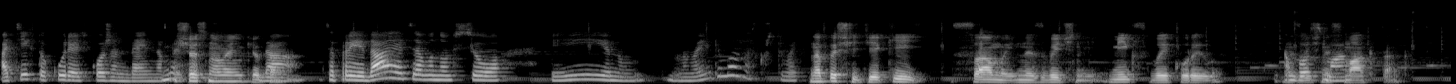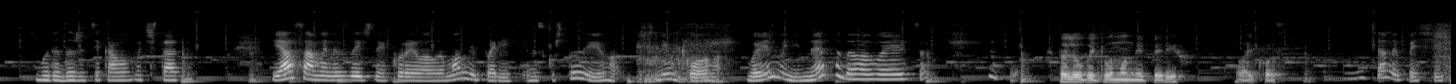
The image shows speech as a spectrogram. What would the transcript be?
А ті, хто курять кожен день, ну, наприклад. щось новеньке, так. Це приїдається воно все. І ну, новеньке можна скуштувати. Напишіть, який самий незвичний мікс ви курили. Або Незвичний смак. смак, так. Буде дуже цікаво почитати. Я самий незвичний курила лимонний пиріг і не скуштую його ні в кого, бо він мені не подобається. Хто любить лимонний пиріг, лайкос. Нічого не пишіть.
